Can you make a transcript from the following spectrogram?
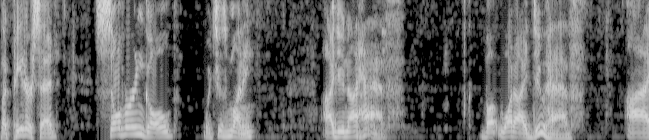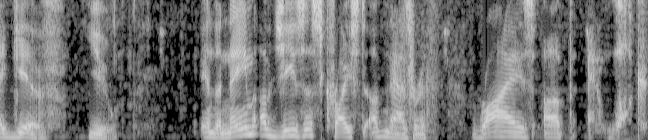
But Peter said, Silver and gold, which is money, I do not have. But what I do have, I give you. In the name of Jesus Christ of Nazareth, rise up and walk.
